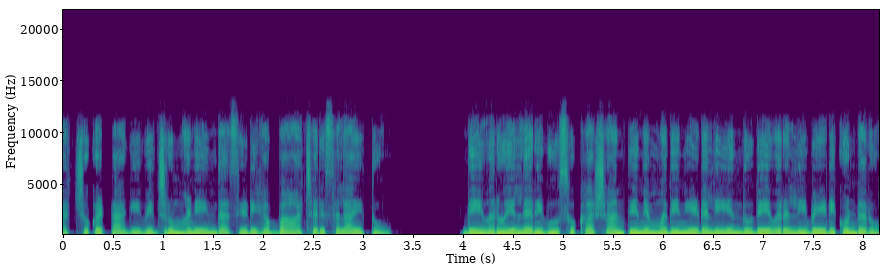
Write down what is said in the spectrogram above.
ಅಚ್ಚುಕಟ್ಟಾಗಿ ವಿಜೃಂಭಣೆಯಿಂದ ಸಿಡಿಹಬ್ಬ ಆಚರಿಸಲಾಯಿತು. ದೇವರು ಎಲ್ಲರಿಗೂ ಸುಖ, ಶಾಂತಿ, ನೆಮ್ಮದಿ ನೀಡಲಿ ಎಂದು ದೇವರಲ್ಲಿ ಬೇಡಿಕೊಂಡರು.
